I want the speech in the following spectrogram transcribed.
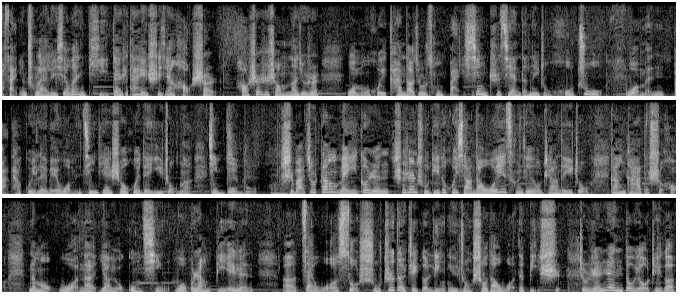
它反映出来了一些问题，但是它也是一件好事儿。好事儿是什么呢？就是我们会看到，就是从百姓之间的那种互助，我们把它归类为我们今天社会的一种呢进步。进步，嗯，是吧？就是当每一个人设身处地的会想到，我也曾经有这样的一种尴尬的时候，那么我呢要有共情，我不让别人，呃，在我所熟知的这个领域中受到我的鄙视。就人人都有这个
